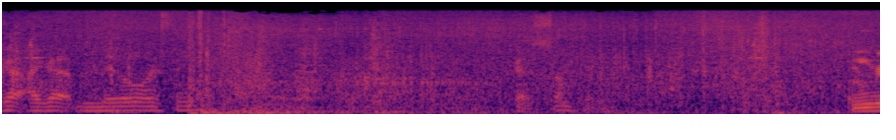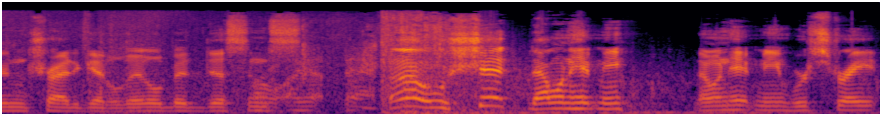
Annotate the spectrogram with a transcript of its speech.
Got, I got middle, I think. I got something. I'm gonna try to get a little bit of distance. Oh, I got back. Oh shit! That one hit me. That one hit me. We're straight.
